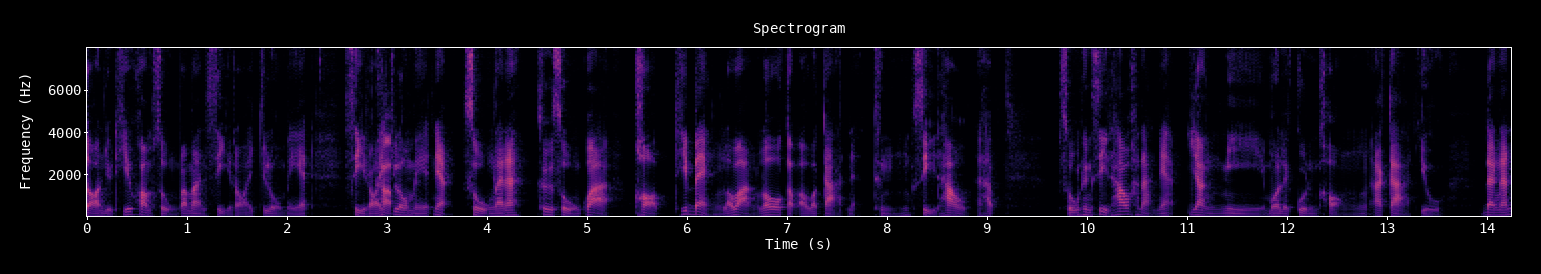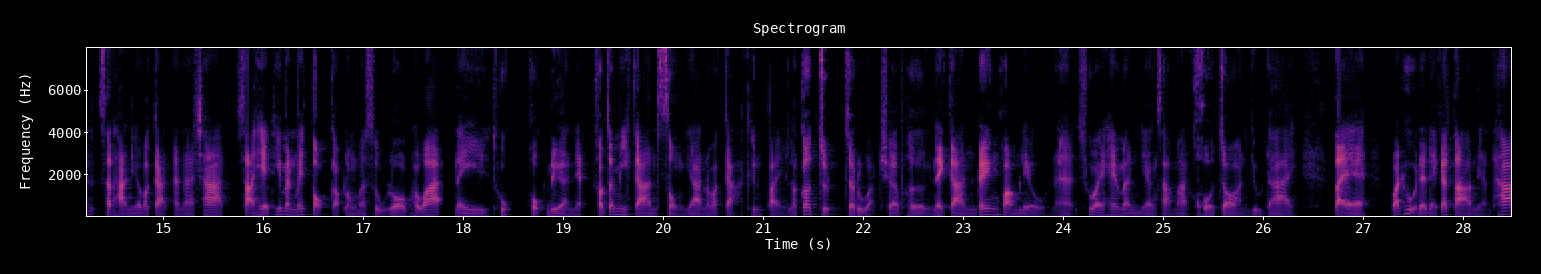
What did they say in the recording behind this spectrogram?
จรอยู่ที่ความสูงประมาณ 400 กิโลเมตรครับ400 กิโลเมตรเนี่ยสูงแล้วนะ คือสูงกว่าขอบที่แบ่งระหว่างโลกกับอวกาศเนี่ยถึง 4 เท่านะครับ สูงถึง 4 เท่าขนาดเนี้ยยังมีโมเลกุลของอากาศอยู่ ดังนั้นสถานีอวกาศนานาชาติ สาเหตุที่มันไม่ตกกลับลงมาสู่โลก เพราะว่าในทุก 6 เดือนเนี่ยเขาจะมีการส่งยานอวกาศขึ้นไป แล้วก็จุดจรวดเชื้อเพลิงในการเร่งความเร็วนะฮะช่วยให้มันยังสามารถโคจรอยู่ได้ แต่วัตถุใด ๆ ก็ตามเนี่ยถ้า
